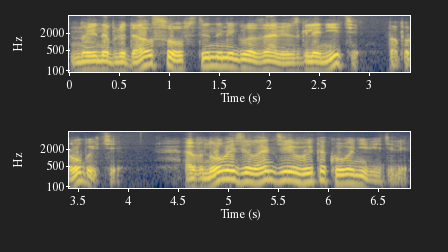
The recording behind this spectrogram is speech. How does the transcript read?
«но и наблюдал собственными глазами. Взгляните, попробуйте». В Новой Зеландии вы такого не видели».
